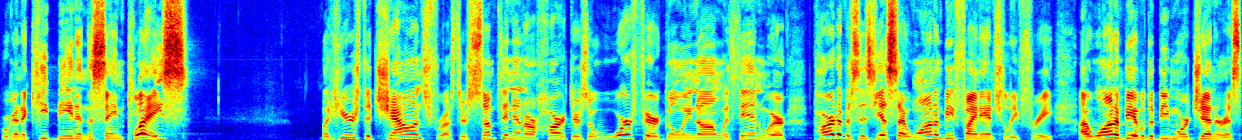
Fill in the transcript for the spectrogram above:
we're going to keep being in the same place. But here's the challenge for us there's something in our heart, there's a warfare going on within where part of us says, Yes, I want to be financially free. I want to be able to be more generous.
